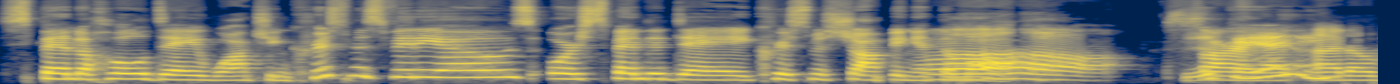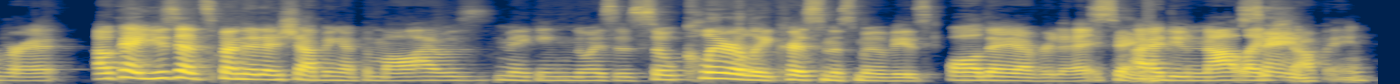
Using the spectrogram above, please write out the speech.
spend a whole day watching Christmas videos or spend a day Christmas shopping at the mall? Sorry, Okay. I got over it. Okay, you said spend a day shopping at the mall. I was making noises. So clearly, Christmas movies all day, every day. Same. I do not like Same. shopping.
